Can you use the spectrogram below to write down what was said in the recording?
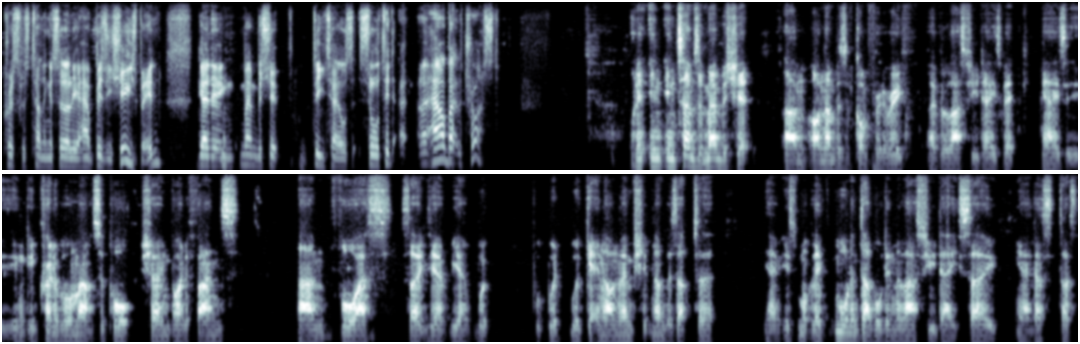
Chris was telling us earlier how busy she's been getting membership details sorted. Uh, how about the trust? Well, in, in terms of membership, um, our numbers have gone through the roof over the last few days, Vic. Yeah, it's an incredible amount of support shown by the fans um, for us. So yeah, yeah, we're, we're, we're getting our membership numbers up to, you know, it's more, they've more than doubled in the last few days. So yeah, that's that's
